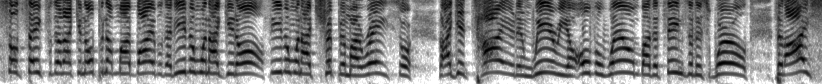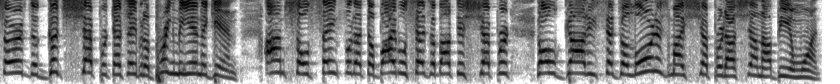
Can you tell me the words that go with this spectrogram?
so thankful that I can open up my Bible that even when I get off, even when I trip in my race or I get tired and weary or overwhelmed by the things of this world, that I serve the good shepherd that's able to bring me in again. I'm so thankful that the Bible says about this shepherd, oh God, he said, the Lord is my shepherd, I shall not be in want.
